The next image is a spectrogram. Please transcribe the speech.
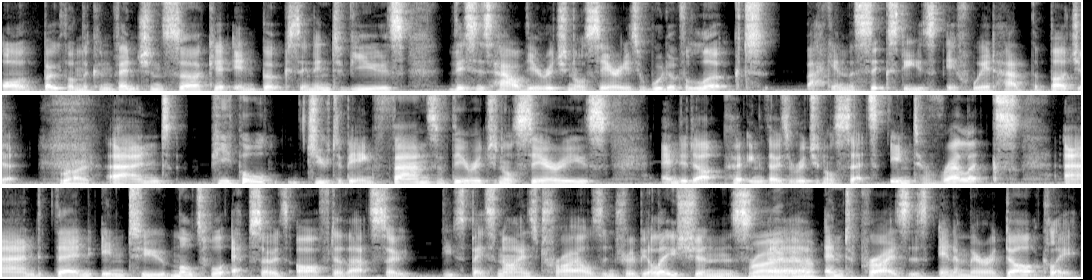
On, both on the convention circuit, in books, in interviews, this is how the original series would have looked back in the 60s if we'd had the budget. Right. And people, due to being fans of the original series, ended up putting those original sets into relics and then into multiple episodes after that. So Deep Space Nine's Trials and Tribulations, Right, uh, yeah. Enterprises in a Mirror Darkly.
